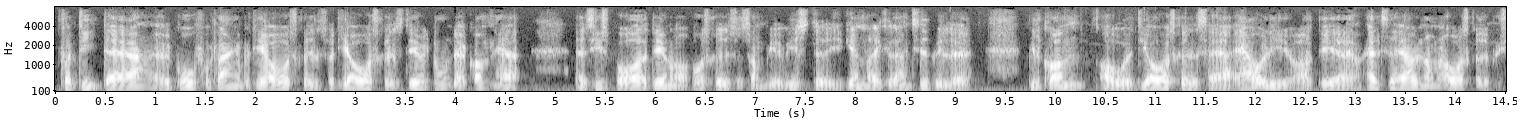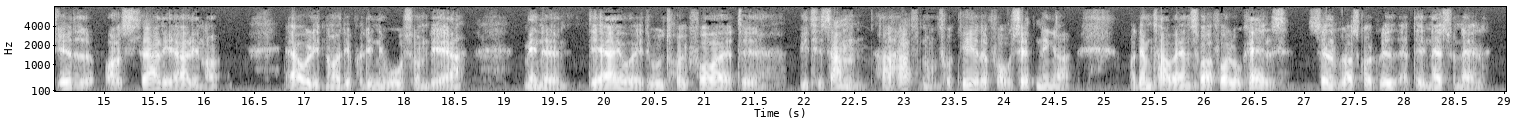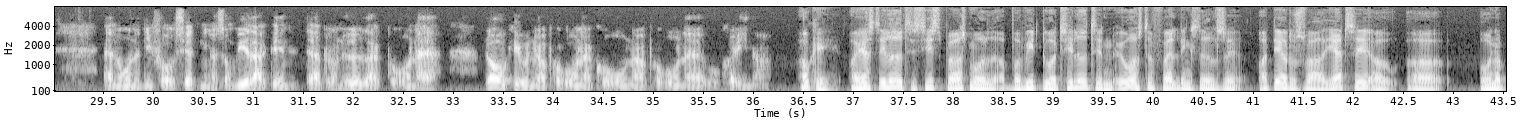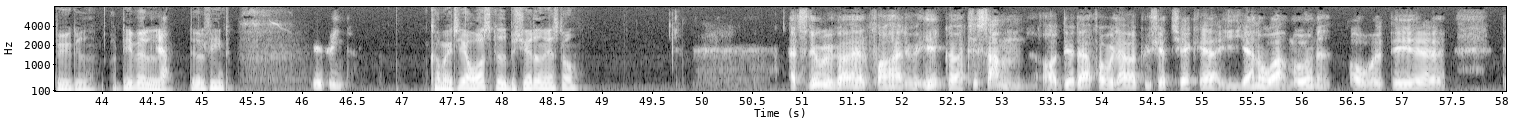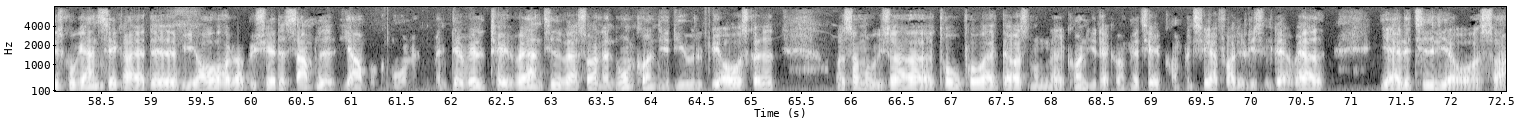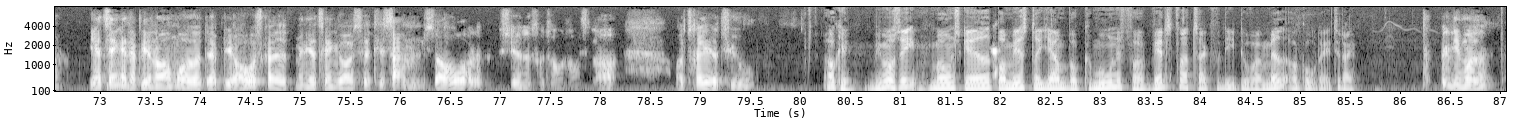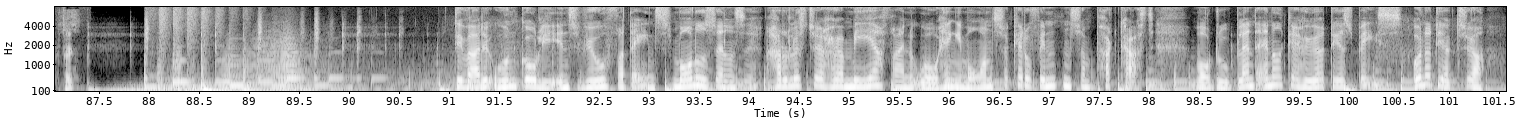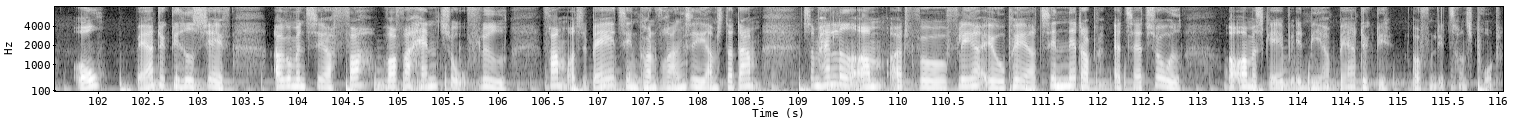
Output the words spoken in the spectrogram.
fordi der er øh, gode forklaringer på de her overskridelser, og de her overskridelser, det er jo ikke nogen, der er kommet her øh, sidst på året, det er nogle overskridelser, som vi har vist øh, igennem rigtig lang tid vil, øh, vil komme, og øh, de overskridelser er ærgerlige, og det er altid ærgerligt, når man overskrider budgettet, og særligt ærgerligt, når, ærgerligt, når det er på det niveau, som det er. Men øh, det er jo et udtryk for, at øh, vi til sammen har haft nogle forkerte forudsætninger, og dem tager vi ansvar for lokalt, selvom vi også godt ved, at det nationalt er nogle af de forudsætninger, som vi har lagt ind, der er blevet ødelagt på grund af lovgivning og på grund af corona og på grund af ukrainere. Okay, og jeg stillede til sidst spørgsmålet, hvorvidt du har tillid til den øverste forvaltningsledelse, og det har du svaret ja til og, og underbygget. Og det er, vel, ja. det er vel fint? Det er fint. Kommer I til at overskride budgettet næste år? Altså det vil vi gøre alt for, at vi ikke gør til sammen, og det er derfor, vi laver et budgettjek her i januar måned, og øh, det, øh, det skulle gerne sikre, at øh, vi overholder budgettet samlet i Jambo Kommune. Men det vil til hver en tid være sådan, at nogle konti de vil blive overskrevet, og så må vi så tro på, at der er også nogle konti, der kommer med til at kompensere for det, ligesom det har været i alle tidligere år. Så jeg tænker, at der bliver nogle områder, der bliver overskrevet, men jeg tænker også, at til sammen så overholder vi budgettet for 2023. Okay, vi må se. Mogens Gade, ja. borgmester i Jamborg Kommune for Venstre. Tak fordi du var med, og god dag til dig. På lige måde. Tak. Det var det uundgåelige interview fra dagens morgenudsendelse. Har du lyst til at høre mere fra en uafhængig morgen, så kan du finde den som podcast, hvor du blandt andet kan høre DSB's underdirektør og bæredygtighedschef argumentere for, hvorfor han tog flyet frem og tilbage til en konference i Amsterdam, som handlede om at få flere europæere til netop at tage toget og om at skabe en mere bæredygtig offentlig transport.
